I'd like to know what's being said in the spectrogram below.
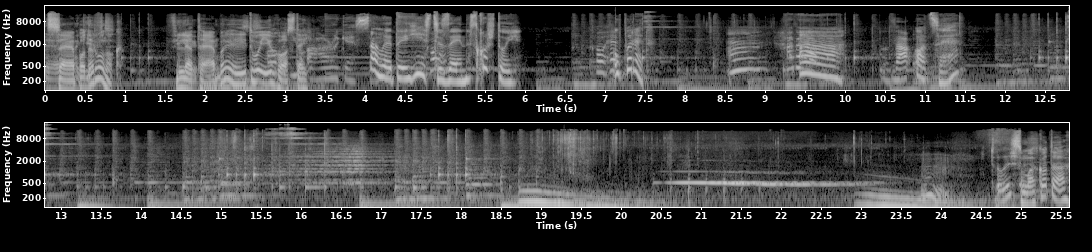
це подарунок для тебе і твоїх гостей. Але ти їсть, Зейн, скуштуй. Уперед. А, оце? Смакота.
